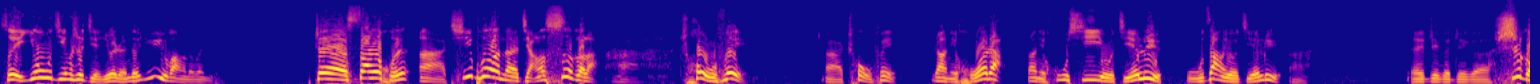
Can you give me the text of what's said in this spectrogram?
所以幽精是解决人的欲望的问题。这三魂啊，七魄呢，讲了四个了啊，臭肺，啊，臭肺，让你活着，让你呼吸有节律，五脏有节律啊。呃，这个这个尸狗，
